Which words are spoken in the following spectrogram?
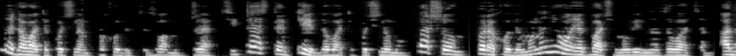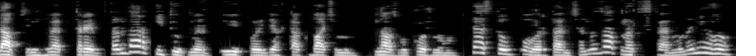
Ну і давайте почнемо проходити з вами вже ці тести. І давайте почнемо першого. Переходимо на нього. Як бачимо, він називається Adapting Web 3 стандарт. І тут ми у відповідях так бачимо назву кожного тесту. Повертаємося назад, натискаємо на нього.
